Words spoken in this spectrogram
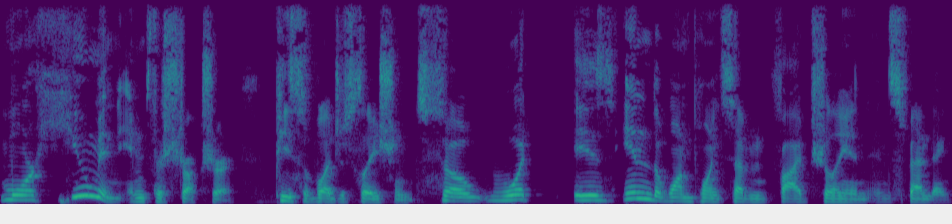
more human infrastructure piece of legislation. So, what is in the 1.75 trillion in spending.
